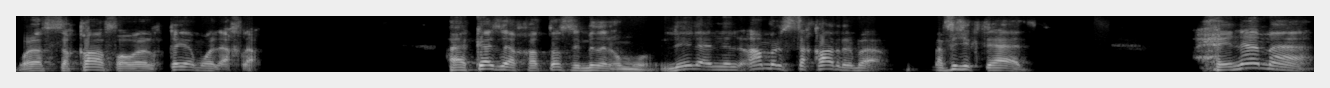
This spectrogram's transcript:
ولا الثقافة ولا القيم ولا الأخلاق. هكذا قد تصل بنا الأمور. ليه؟ لأن الأمر استقر بقى. ما فيش اجتهاد. حينما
